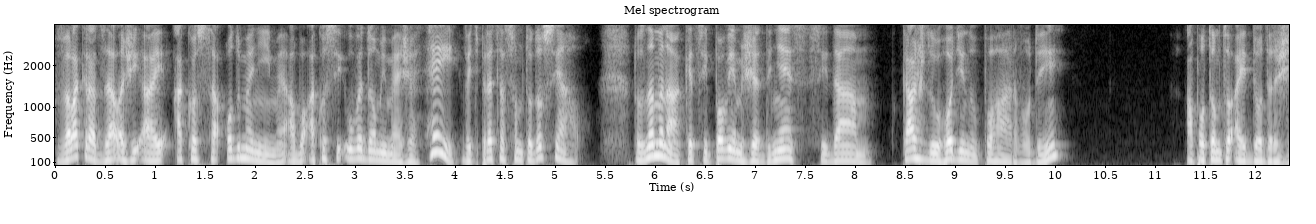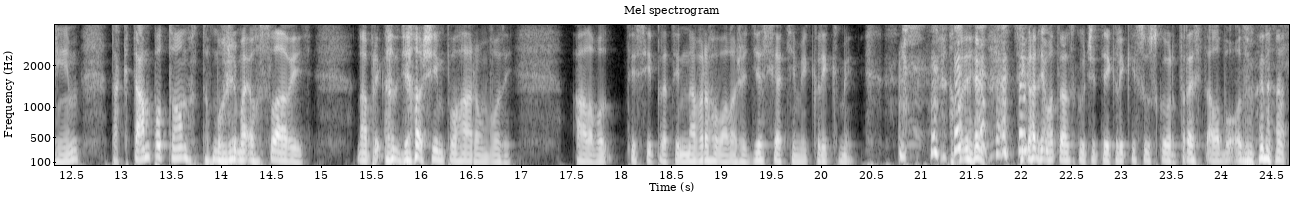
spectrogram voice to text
veľakrát záleží aj, ako sa odmeníme, alebo ako si uvedomíme, že hej, veď predsa som to dosiahol. To znamená, keď si poviem, že dnes si dám každú hodinu pohár vody a potom to aj dodržím, tak tam potom to môžem aj oslaviť. Napríklad ďalším pohárom vody alebo ty si predtým navrhovala, že desiatimi klikmi. Ale si kladiem otázku, či tie kliky sú skôr trest alebo odmena.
